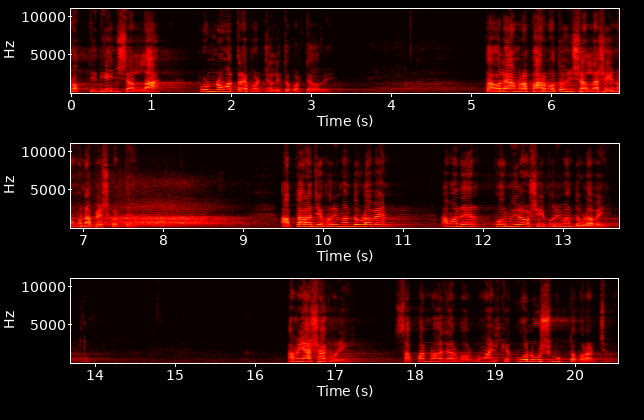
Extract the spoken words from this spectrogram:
শক্তি দিয়ে ইনশাল্লাহ পূর্ণমাত্রায় প্রজ্বলিত করতে হবে। তাহলে আমরা পারব তো ইনশাল্লাহ সেই নমুনা পেশ করতে। আপনারা যে পরিমাণ দৌড়াবেন, আমাদের কর্মীরাও সেই পরিমাণ দৌড়াবে। আমি আশা করি ছাপ্পান্ন হাজার বর্গ মাইলকে কলুষ মুক্ত করার জন্য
